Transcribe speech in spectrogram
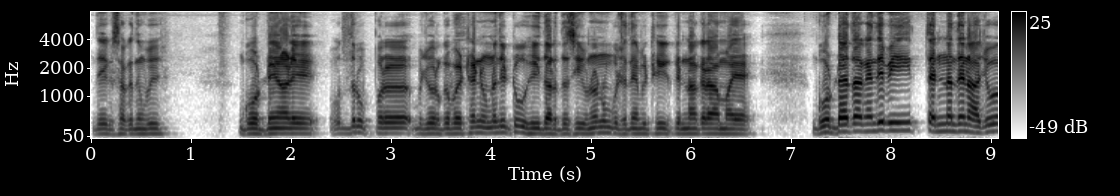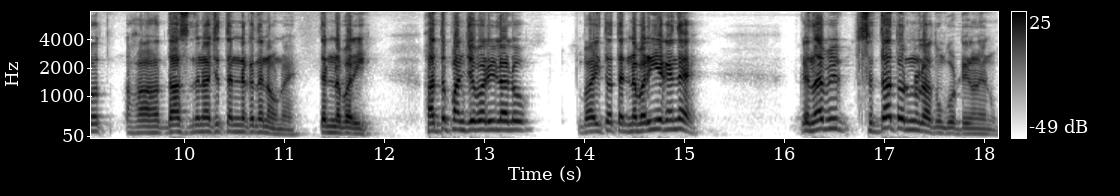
ਦੇਖ ਸਕਦੇ ਹੋ ਵੀ ਗੋਡਿਆਂ ਵਾਲੇ ਉਧਰ ਉੱਪਰ ਬਜ਼ੁਰਗ ਬੈਠੇ ਨੇ ਉਹਨਾਂ ਦੀ ਢੂਹੀ ਦਰਦ ਸੀ ਉਹਨਾਂ ਨੂੰ ਪੁੱਛਦੇ ਆ ਵੀ ਠੀਕ ਕਿੰਨਾ ਗ੍ਰਾਮ ਆਇਆ ਹੈ। ਗੋਡਾ ਤਾਂ ਕਹਿੰਦੇ ਵੀ ਤਿੰਨ ਦਿਨ ਆ ਜਾਓ ਹਾਂ 10 ਦਿਨਾਂ ਚ ਤਿੰਨ ਕੁ ਦਿਨ ਆਉਣਾ ਹੈ ਤਿੰਨ ਵਾਰੀ। ਹੱਦ ਪੰਜ ਵਾਰੀ ਲਾ ਲਓ। ਬਾਈ ਤਾਂ ਤਿੰਨ ਵਾਰੀ ਹੈ ਕਹਿੰਦਾ। ਕਹਿੰਦਾ ਵੀ ਸਿੱਧਾ ਤੁਰਨ ਲਾ ਦੂੰ ਗੋਡੇ ਵਾਲਿਆਂ ਨੂੰ।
